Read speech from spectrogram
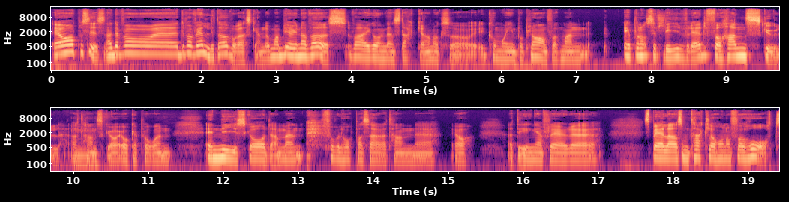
Ja, precis. Det var, eh, det var väldigt överraskande och man blir ju nervös varje gång den stackaren också kommer in på plan för att man är på något sätt livrädd för hans skull att mm. han ska åka på en, en ny skada. Men får väl hoppas här att han, eh, ja, att det är inga fler spelare som tacklar honom för hårt.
